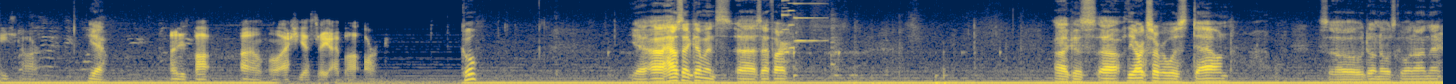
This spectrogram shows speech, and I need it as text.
A star. Yeah. I just bought. Um, well, actually, yesterday I bought ARK. Cool. Yeah, uh, how's that coming, uh, Sapphire? Because uh, uh, the ARK server was down, so don't know what's going on there.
